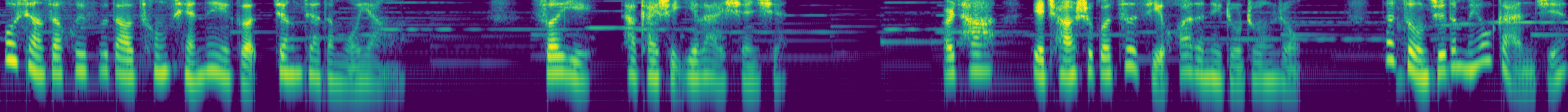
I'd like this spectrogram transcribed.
不想再恢复到从前那个江家的模样了，所以她开始依赖萱萱。而他也尝试过自己画的那种妆容，但总觉得没有感觉，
